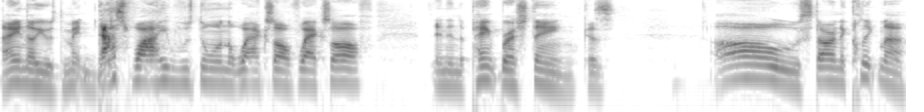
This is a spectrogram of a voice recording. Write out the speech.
I didn't know he was the main. That's why he was doing the wax off, wax off, and then the paintbrush thing. Cause, oh, starting to click now.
